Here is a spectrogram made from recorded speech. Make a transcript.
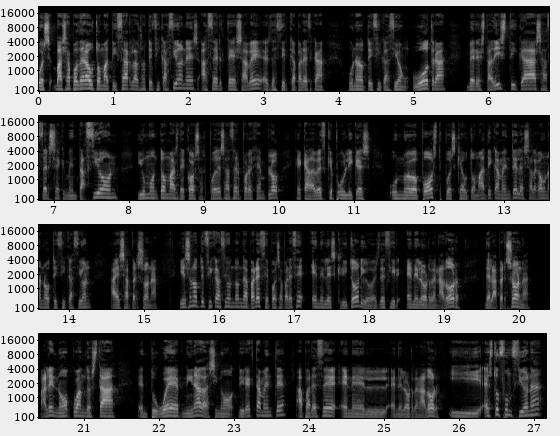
pues vas a poder automatizar las notificaciones, hacer TSAB, es decir, que aparezca una notificación u otra, ver estadísticas, hacer segmentación y un montón más de cosas. Puedes hacer, por ejemplo, que cada vez que publiques un nuevo post, pues que automáticamente le salga una notificación a esa persona. ¿Y esa notificación dónde aparece? Pues aparece en el escritorio, es decir, en el ordenador de la persona. ¿Vale? No cuando está en tu web ni nada, sino directamente aparece en el, en el ordenador. Y esto funciona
